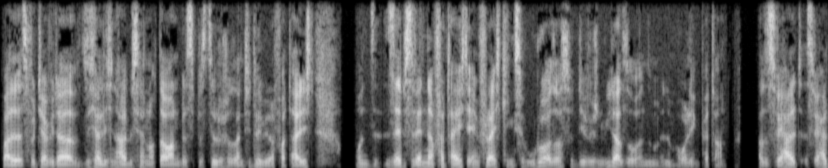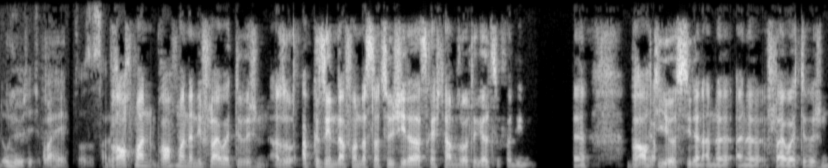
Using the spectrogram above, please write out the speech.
Weil es wird ja wieder sicherlich ein halbes Jahr noch dauern, bis, bis Dillashaw seinen Titel wieder verteidigt. Und selbst wenn, dann verteidigt er ihn vielleicht gegen Cejudo, also hast du Division wieder so in, in einem Holding-Pattern. Also es wäre halt, es wäre halt unnötig, aber hey, so ist es halt. Braucht man, braucht man denn die Flyweight Division? Also abgesehen davon, dass natürlich jeder das Recht haben sollte, Geld zu verdienen, äh, braucht ja. die UFC dann eine, eine Flyweight Division?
